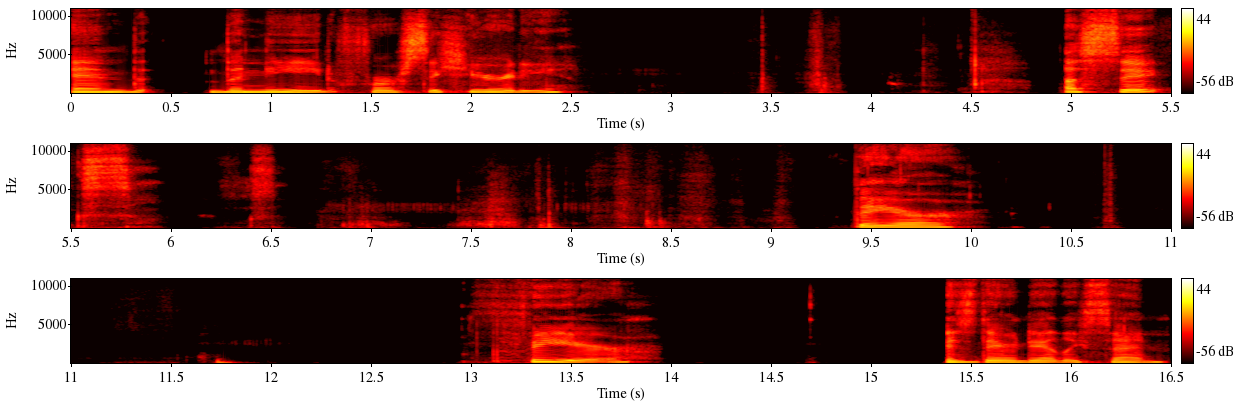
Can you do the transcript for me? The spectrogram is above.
and the need for security a six, their fear is their deadly sin.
